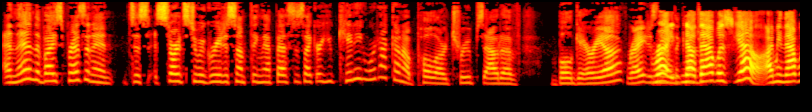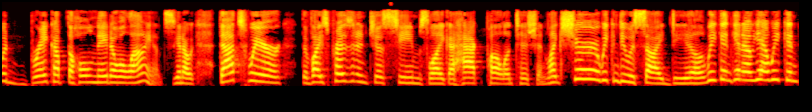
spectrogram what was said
and then the vice president just starts to agree to something that Bess is like are you kidding we're not going to pull our troops out of Bulgaria, right? Isn't right. That now that was, yeah. I mean, that would break up the whole NATO alliance. You know, that's where the vice president just seems like a hack politician. Like, sure, we can do a side deal. We can, you know, yeah, we can,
